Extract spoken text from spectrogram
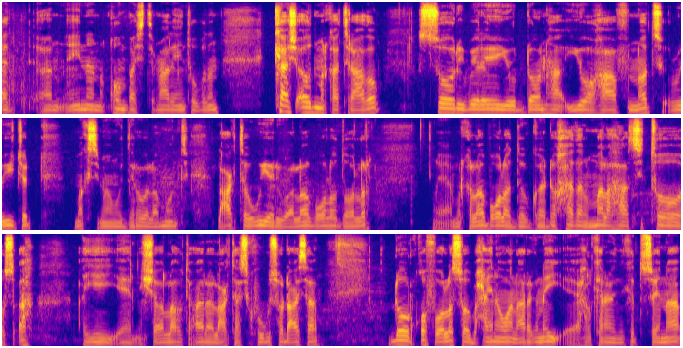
aad aan aynan aqoon baa isticmaalaya inta badan. Cash out markaad tiraahdo. Sorry bay leeyihiin you don't you have not reached maximum withdrawal amount. Lacagta ugu yari waa laba boqol oo doolar marka laba boqol aad hadal ma laha. Si toos ah ayay insha allahu tacaala lacagtaasi kuugu soo dhacaysaa. Dhowr qof oo la soo baxayna waan aragnay halkan aan idinka tusaynaa.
